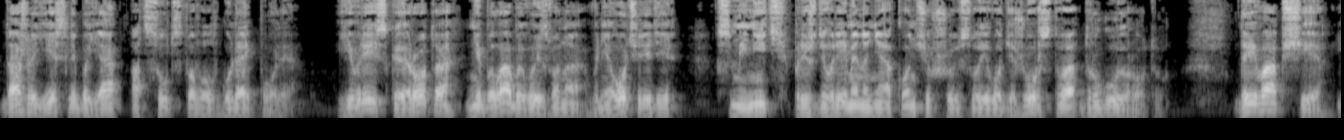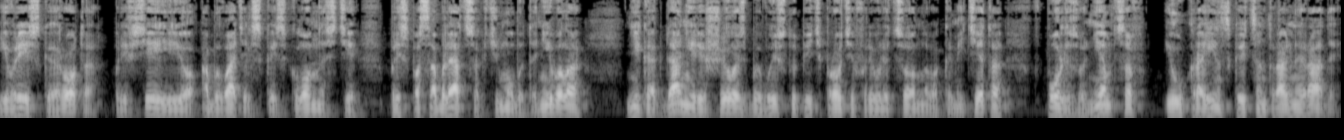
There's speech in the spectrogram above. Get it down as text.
даже если бы я отсутствовал в гуляй-поле еврейская рота не была бы вызвана вне очереди сменить преждевременно не окончившую своего дежурства другую роту. Да и вообще еврейская рота, при всей ее обывательской склонности приспособляться к чему бы то ни было, никогда не решилась бы выступить против революционного комитета в пользу немцев и Украинской Центральной Рады,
